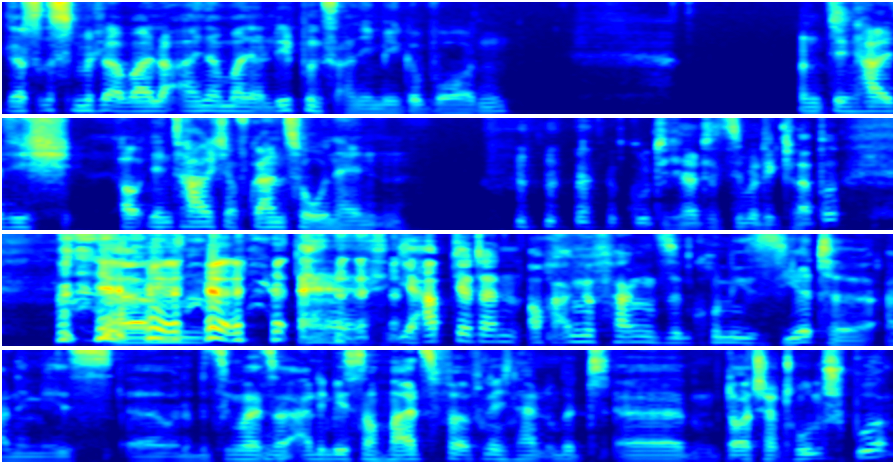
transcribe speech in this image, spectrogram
das ist mittlerweile einer meiner Lieblingsanime geworden. Und den halte ich, den trage ich auf ganz hohen Händen. Gut, ich halte jetzt immer die Klappe. Ähm, äh, ihr habt ja dann auch angefangen, synchronisierte Animes äh, oder beziehungsweise Animes nochmal zu veröffentlichen, halt nur mit äh, deutscher Tonspur.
